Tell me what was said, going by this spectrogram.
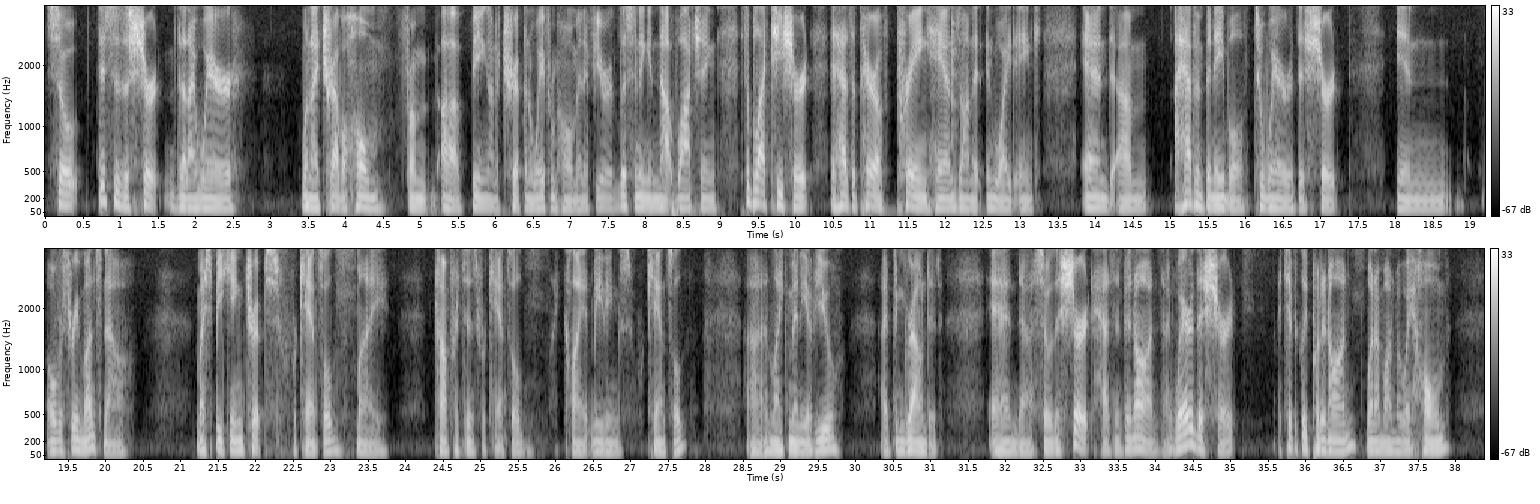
So this is a shirt that I wear when I travel home from uh, being on a trip and away from home. And if you're listening and not watching, it's a black T-shirt. It has a pair of praying hands on it in white ink, and um, I haven't been able to wear this shirt in over three months now. My speaking trips were canceled. My conferences were canceled. My client meetings were canceled. Uh, and like many of you, I've been grounded. And uh, so the shirt hasn't been on. I wear this shirt. I typically put it on when I'm on my way home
